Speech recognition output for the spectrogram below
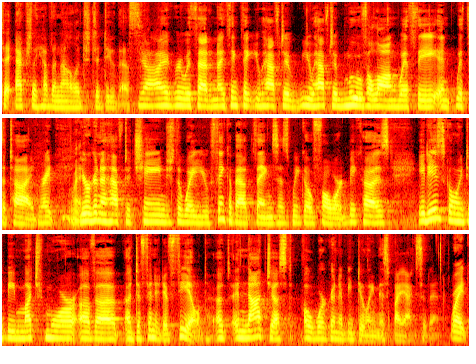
to actually have the knowledge to do this. Yeah, I agree with that, and I think that you have to you have to move along with the with the tide, right? right. You're going to have to change the way you think about things as we go forward because it is going to be much more of a, a definitive field, uh, and not just oh we're going to be doing this by accident. Right.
